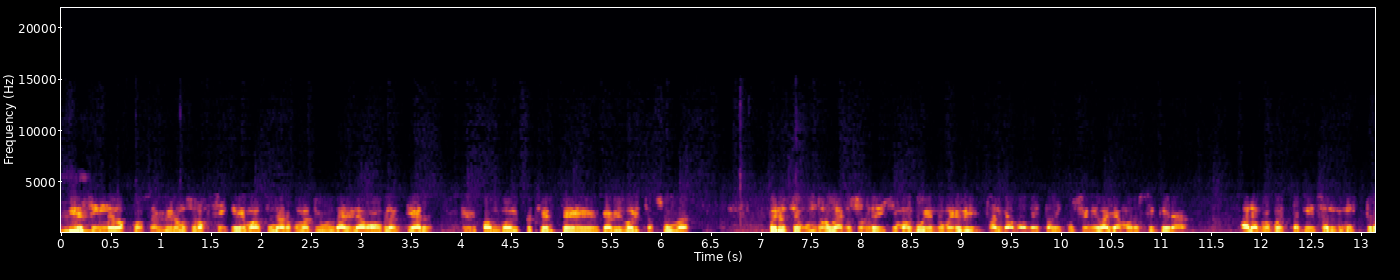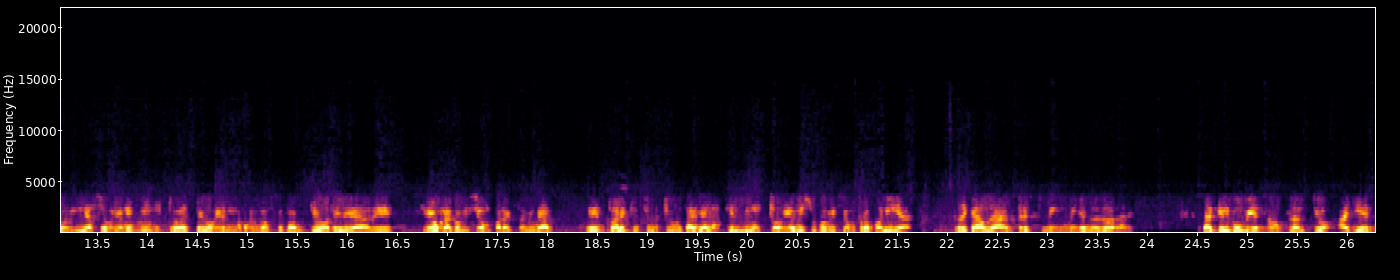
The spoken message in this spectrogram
Y decirle dos cosas. Primero, nosotros sí queremos hacer una reforma tributaria y la vamos a plantear cuando el presidente Gabriel Boric asuma. Pero en segundo lugar, nosotros le dijimos al gobierno, mire, salgamos de esta discusión y vayámonos siquiera a la propuesta que hizo el ministro Ignacio Briones, ministro de este gobierno, cuando se planteó la idea de crear una comisión para examinar eventuales uh tributarias, las que el ministro Briones y su comisión proponía, recaudaban 3 mil millones de dólares. La que el gobierno planteó ayer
